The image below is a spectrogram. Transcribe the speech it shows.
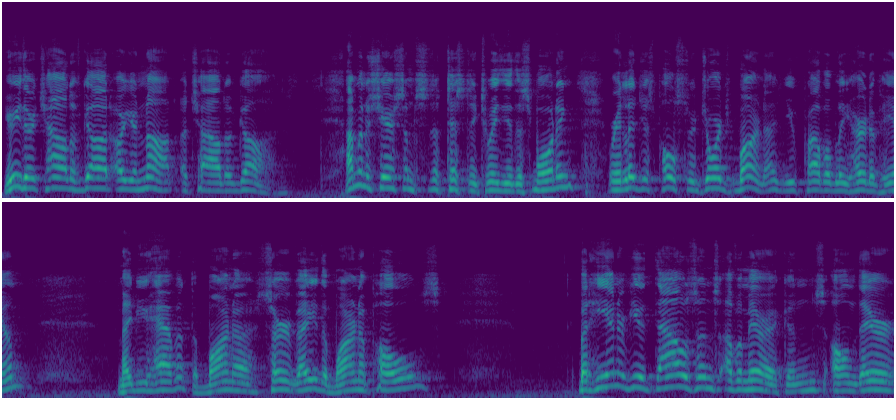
You're either a child of God or you're not a child of God. I'm going to share some statistics with you this morning. Religious pollster George Barna, you've probably heard of him. Maybe you haven't. The Barna survey, the Barna polls. But he interviewed thousands of Americans on their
